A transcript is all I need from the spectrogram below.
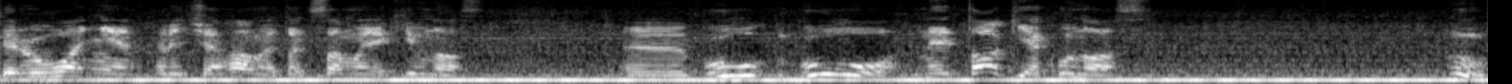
Керування речагами так само, як і в нас. Е, Було, було не так, як у нас. Ну,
